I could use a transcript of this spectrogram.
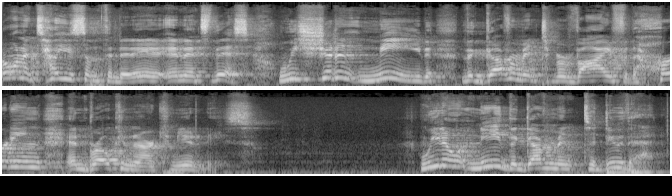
But I want to tell you something today, and it's this we shouldn't need the government to provide for the hurting and broken in our communities. We don't need the government to do that.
